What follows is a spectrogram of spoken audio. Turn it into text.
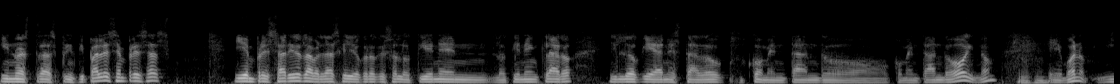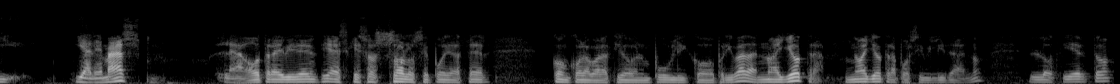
y nuestras principales empresas y empresarios la verdad es que yo creo que eso lo tienen lo tienen claro y lo que han estado comentando comentando hoy no eh, bueno y, y además la otra evidencia es que eso solo se puede hacer con colaboración público-privada. No hay otra, no hay otra posibilidad, ¿no? Lo cierto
